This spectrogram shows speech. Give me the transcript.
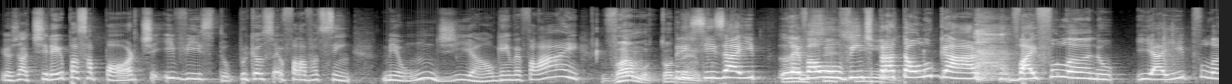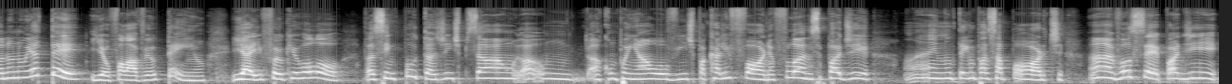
Eu já tirei o passaporte e visto. Porque eu, eu falava assim: meu, um dia alguém vai falar, ai, Vamos, tô dentro. precisa ir levar o você ouvinte para tal lugar. Vai fulano. E aí fulano não ia ter. E eu falava, eu tenho. E aí foi o que rolou. Falei assim, puta, a gente precisa um- um- acompanhar o ouvinte para Califórnia. Fulano, você pode ir? Ai, não tenho passaporte. Ah, você pode ir.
